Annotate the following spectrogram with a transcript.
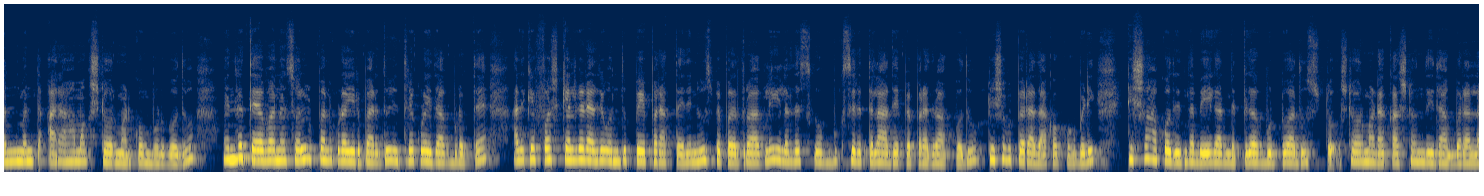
ಒಂದು ಮಂತ್ ಆರಾಮಾಗಿ ಸ್ಟೋರ್ ಮಾಡ್ಕೊಂಬಿಡ್ಬೋದು. ಅಂದರೆ ತೇವನ ಸ್ವಲ್ಪನೂ ಕೂಡ ಇರಬಾರ್ದು ಇದ್ದರೆ ಕೂಡ ಇದಾಗ್ಬಿಡುತ್ತೆ. ಅದಕ್ಕೆ ಫಸ್ಟ್ ಕೆಳಗಡೆ ಆದರೆ ಒಂದು ಪೇಪರ್ ಹಾಕ್ತಾಯಿದೆ ನ್ಯೂಸ್ ಪೇಪರ್ ಆದರೂ ಆಗಲಿ, ಇಲ್ಲಾಂದರೆ ಬುಕ್ಸ್ ಇರುತ್ತಲ್ಲ ಅದೇ ಪೇಪರ್ ಆದರೂ ಹಾಕ್ಬೋದು. ಟಿಶ್ಯೂ ಪೇಪರ್ ಅದು ಹಾಕೋಕೆ ಹೋಗ್ಬೇಡಿ. ಟಿಶ್ಯೂ ಹಾಕೋದ್ರಿಂದ ಬೇಗ ಅದು ಮೆತ್ತಗಾಗ್ಬಿಟ್ಟು ಅದು ಸ್ಟೋ, ಸ್ಟೋರ್ ಮಾಡೋಕ್ಕೆ ಅಷ್ಟೊಂದು ಇದಾಗಿ ಬರಲ್ಲ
